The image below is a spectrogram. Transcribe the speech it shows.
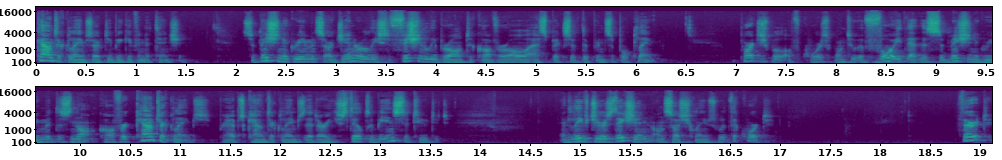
counterclaims are to be given attention. Submission agreements are generally sufficiently broad to cover all aspects of the principal claim. Parties will, of course, want to avoid that the submission agreement does not cover counterclaims, perhaps counterclaims that are still to be instituted, and leave jurisdiction on such claims with the court. Third,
